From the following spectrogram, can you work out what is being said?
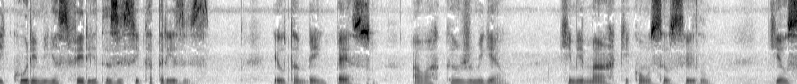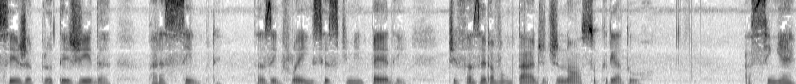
e cure minhas feridas e cicatrizes. Eu também peço ao Arcanjo Miguel que me marque com o seu selo, que eu seja protegida para sempre das influências que me impedem de fazer a vontade de nosso Criador. Assim é,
